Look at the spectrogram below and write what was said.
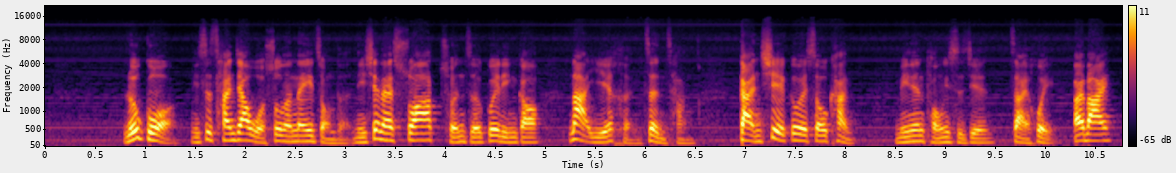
如果你是参加我说的那一种的，你现在刷存折归零高，那也很正常。感谢各位收看，明天同一时间再会，拜拜。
